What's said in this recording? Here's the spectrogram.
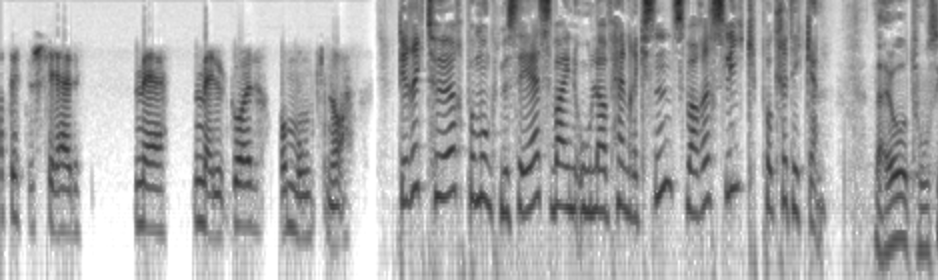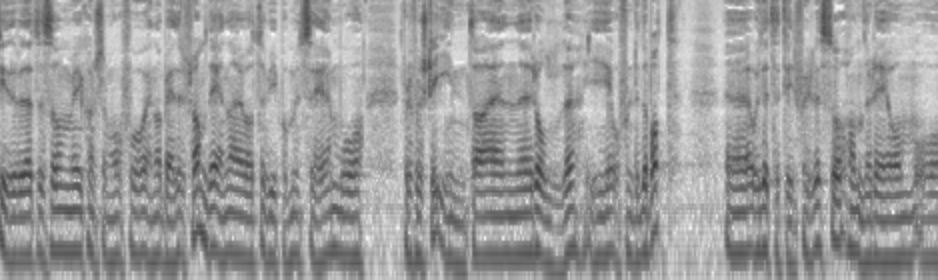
at dette skjer med Melgaard og Munch nå. Direktør på Munch-museet Svein Olav Henriksen svarer slik på kritikken. Det er jo to sider ved dette som vi kanskje må få enda bedre fram. Det ene er jo at vi på museet må for det første innta en rolle i offentlig debatt. Eh, og I dette tilfellet så handler det om å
